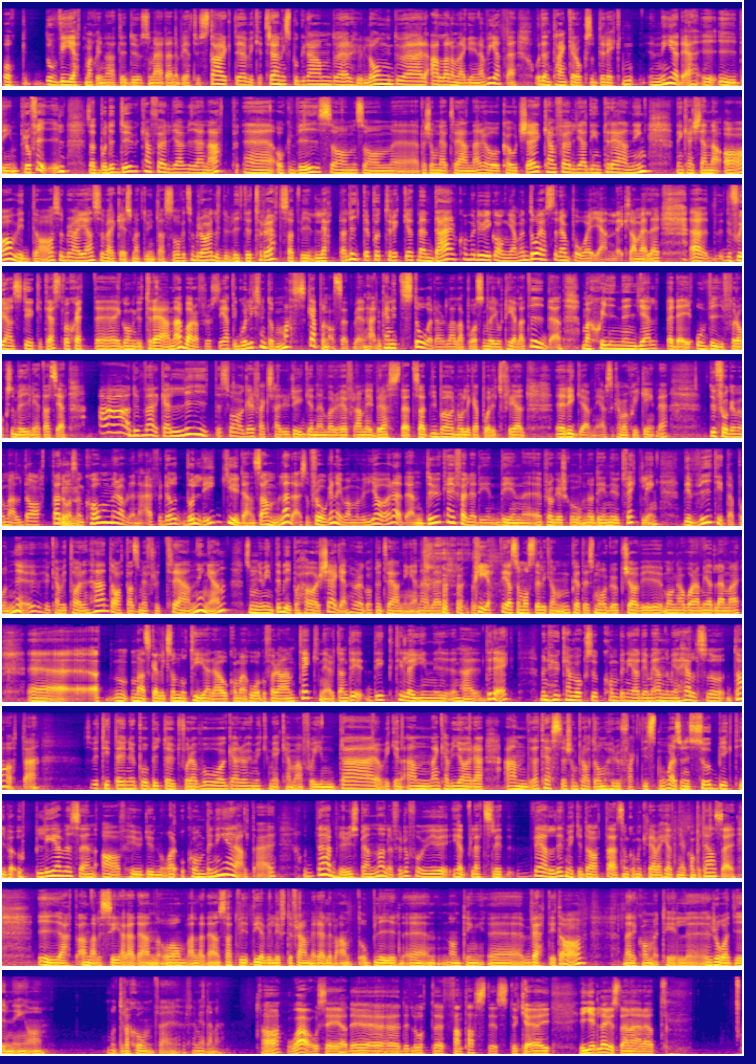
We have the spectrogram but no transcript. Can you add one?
och då vet maskinen att det är du som är där, den vet hur stark du är, vilket träningsprogram du är, hur lång du är, alla de där grejerna vet det. Och den tankar också direkt ner det i, i din profil. Så att både du kan följa via en app eh, och vi som, som eh, personliga tränare och coacher kan följa din träning. Den kan känna av, idag så Brian så verkar det som att du inte har sovit så bra eller du är lite trött så att vi lättar lite på trycket men där kommer du igång, ja men då öser den på igen liksom. Eller eh, du får göra en styrketest var sjätte gång du tränar bara för att se att det går liksom inte att maska på något sätt med den här. Du kan inte stå där och lalla på som du har gjort hela tiden. Maskinen hjälper dig och vi får också möjlighet att se att ah, du verkar lite svagare faktiskt här i ryggen än vad du är framme i bröstet. Så att vi bör nog lägga på lite fler eh, ryggövningar så kan man skicka in det du frågar mig om all data då mm. som kommer av den här för då, då ligger ju den samlad där så frågan är vad man vill göra den. Du kan ju följa din, din eh, progression och din utveckling. Det vi tittar på nu, hur kan vi ta den här datan som är för träningen som nu inte blir på hörsägen, hur har det gått med träningen eller PT som måste liksom, PT small group kör vi många av våra medlemmar. Eh, att man ska liksom notera och komma ihåg och föra anteckningar utan det, det trillar in i den här direkt. Men hur kan vi också kombinera det med ännu mer hälsodata? Så vi tittar ju nu på att byta ut våra vågar och hur mycket mer kan man få in där och vilken annan kan vi göra andra tester som pratar om hur du faktiskt mår, alltså den subjektiva upplevelsen av hur du mår och kombinera allt det här. Och där blir det ju spännande för då får vi ju helt plötsligt väldigt mycket data som kommer kräva helt nya kompetenser i att analysera den och omvandla den så att vi, det vi lyfter fram är relevant och blir eh, någonting eh, vettigt av när det kommer till eh, rådgivning och motivation för, för medlemmar. Ja, wow säger jag. Det, det låter fantastiskt tycker jag. Jag gillar just den här att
